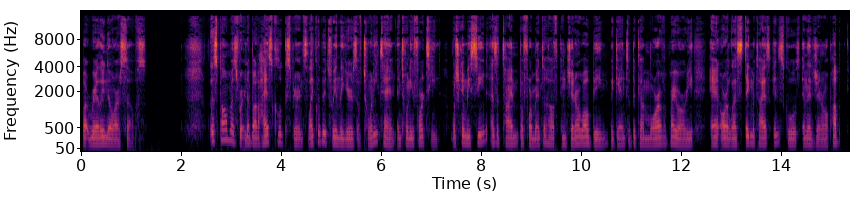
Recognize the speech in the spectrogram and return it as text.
but rarely know ourselves. This poem was written about a high school experience likely between the years of 2010 and 2014, which can be seen as a time before mental health and general well-being began to become more of a priority and or less stigmatized in schools and the general public.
